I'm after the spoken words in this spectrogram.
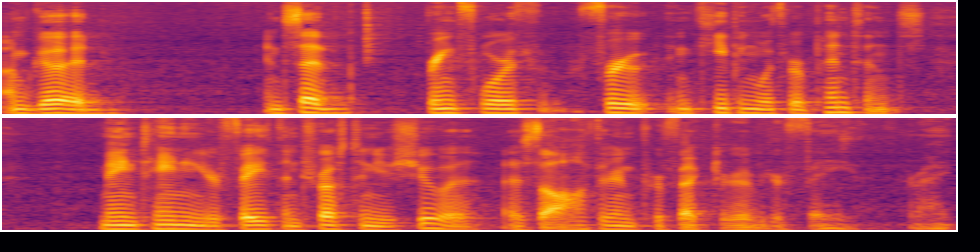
I'm good. Instead, bring forth fruit in keeping with repentance maintaining your faith and trust in Yeshua as the author and perfecter of your faith, right?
